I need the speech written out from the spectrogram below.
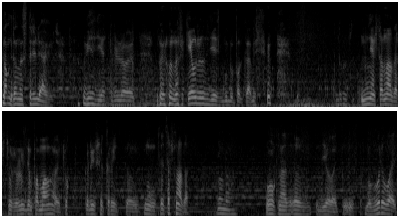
Там, де не стріляють. Везде стреляют. Ну, нафиг, я уже здесь буду пока. Мне что надо, что же, людям помогают. То крыши крыть, то, ну, это ж надо. Ну да. Окна э, делать, ну, вырывать.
